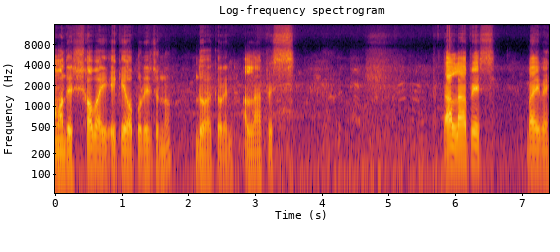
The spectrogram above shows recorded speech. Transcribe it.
আমাদের সবাই একে অপরের জন্য দোয়া করেন। আল্লাহ হাফেজ। আল্লাহ হাফেজ। Bye bye.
